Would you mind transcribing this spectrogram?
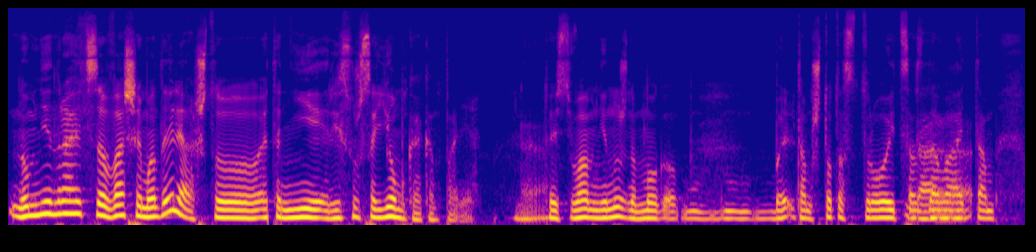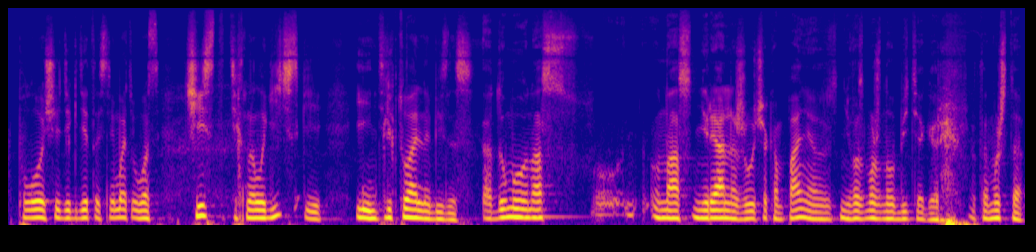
Но мне нравится в вашей модели, что это не ресурсоемкая компания. Да. То есть вам не нужно много там что-то строить, Да, создавать, да. там площади где-то снимать. У вас чисто технологический и интеллектуальный бизнес. Я думаю, у нас у нас нереально живучая компания, невозможно убить, я говорю, потому что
